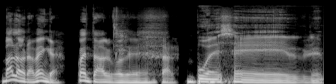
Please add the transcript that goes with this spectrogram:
Valora, venga, cuenta algo de tal. Pues eh,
